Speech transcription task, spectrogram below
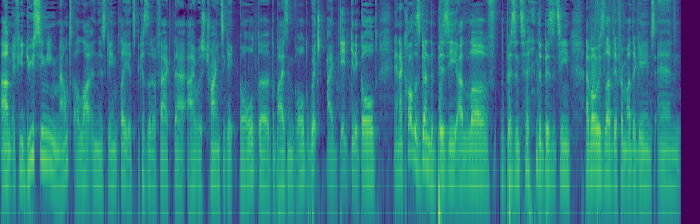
Um, if you do see me mount a lot in this gameplay, it's because of the fact that I was trying to get gold, the, the Bizon gold, which I did get a gold, and I call this gun the Busy. I love the Byzantine, the Byzantine. I've always loved it from other games, and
